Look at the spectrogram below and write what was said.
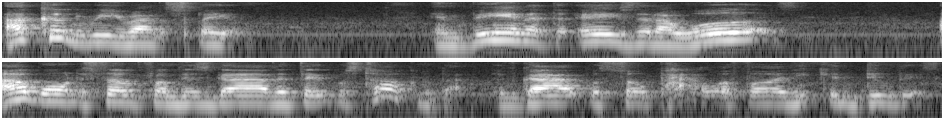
I couldn't read, write, or spell. And being at the age that I was, I wanted something from this guy that they was talking about. If God was so powerful and he can do this.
